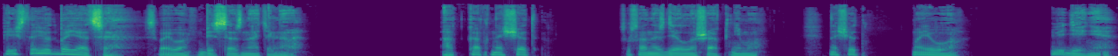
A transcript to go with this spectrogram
перестает бояться своего бессознательного». «А как насчет...» — Сусана сделала шаг к нему. «Насчет моего видение.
